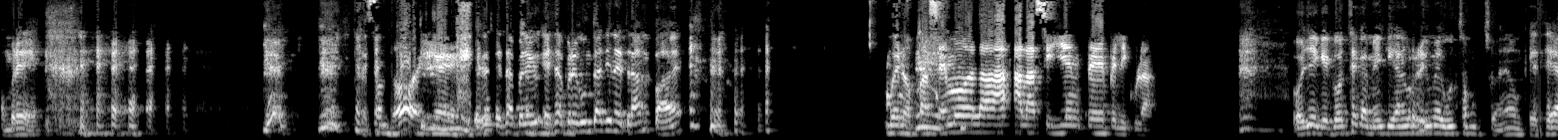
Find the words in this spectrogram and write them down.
Hombre. Son dos, esa, pregunta tiene trampa, ¿eh? Bueno, pasemos a la, a la siguiente película. Oye, que coste que a mí Keanu Reeves me gusta mucho, ¿eh? aunque sea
